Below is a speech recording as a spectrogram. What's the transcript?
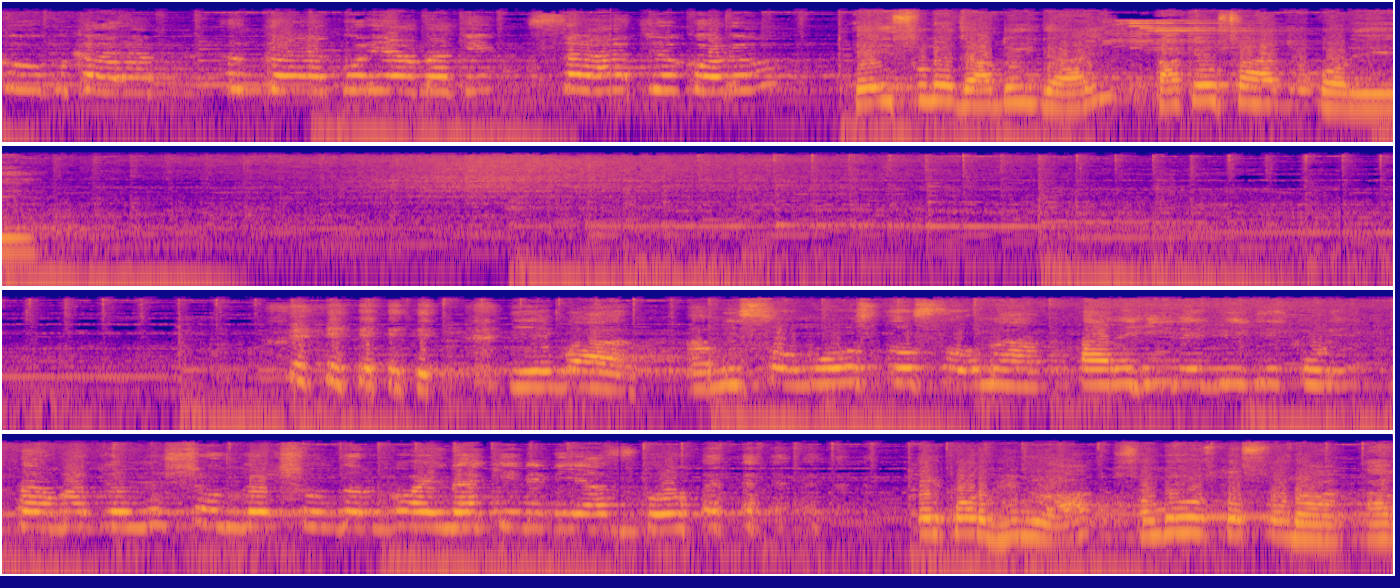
খুব খারাপ। দয়া করে আমাকে সাহায্য করো। এই শুনে জাদুই গাই তাকেও সাহায্য করে। এবার আমি সমস্ত সোনা আর হিরে বিক্রি করে আমার জন্য সুন্দর সুন্দর গয়না কিনে নিয়ে আসব। এরপর ভীমলা সমস্ত সোনা আর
